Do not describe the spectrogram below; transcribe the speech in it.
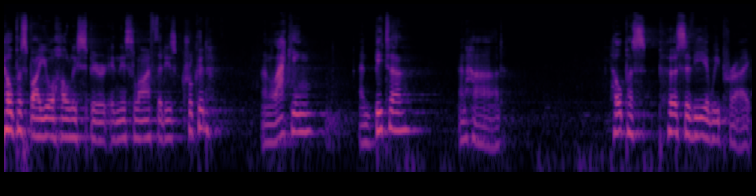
Help us by your Holy Spirit in this life that is crooked and lacking and bitter and hard. Help us persevere, we pray.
